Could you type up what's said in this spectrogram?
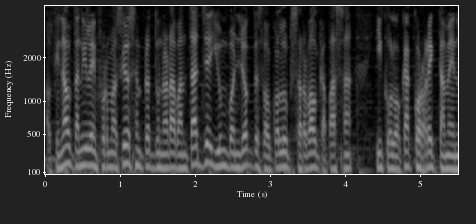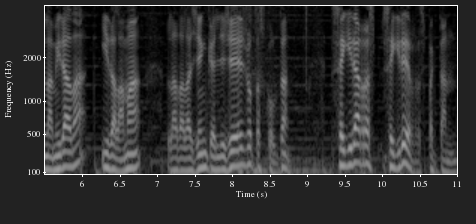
Al final, tenir la informació sempre et donarà avantatge i un bon lloc des del qual observar el que passa i col·locar correctament la mirada i de la mà la de la gent que llegeix o t'escolta. Seguirà, res, seguiré respectant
